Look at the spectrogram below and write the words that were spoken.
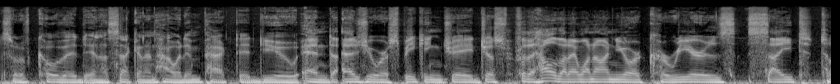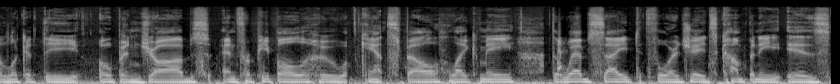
sort of COVID in a second and how it impacted you. And uh, as you were speaking, Jade, just for the hell that I went on your careers site to look at the open jobs. And for people who can't spell like me, the website for Jade's company is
